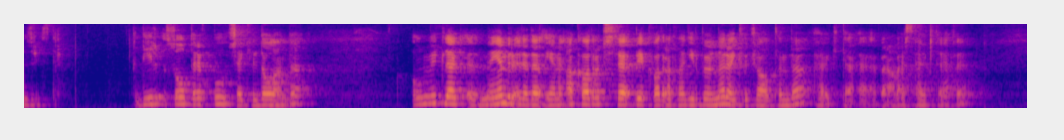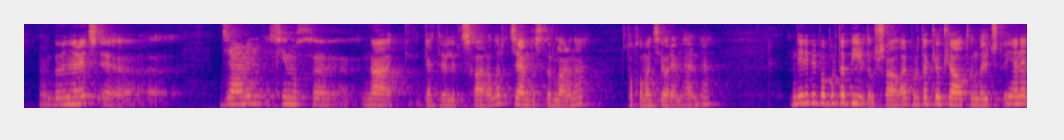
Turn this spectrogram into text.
üzr istəyirəm. Deyir sol tərəf bu şəkildə olanda o mütləq e, müəyyən bir ədədə, yəni a kvadrat üstə b kvadratına deyir bölünərək kök altında hər iki ə, e, bərabərsə hər iki tərəfi bölünərək ə, cəmin sinusuna gətirilib çıxarılır cəm düsturlarına toplama teoremlərinə. İndi elə bil burada 1-dir uşaqlar. Burada kökü altında 3-dür. Yəni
